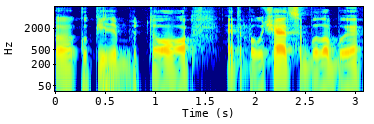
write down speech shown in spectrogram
э, купили бы, то это, получается, было бы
